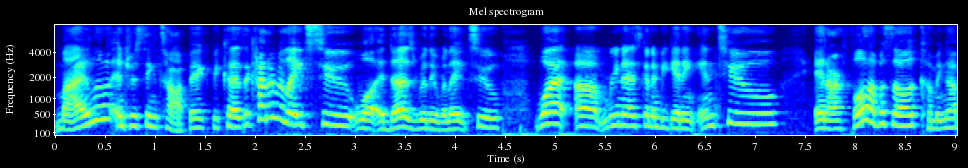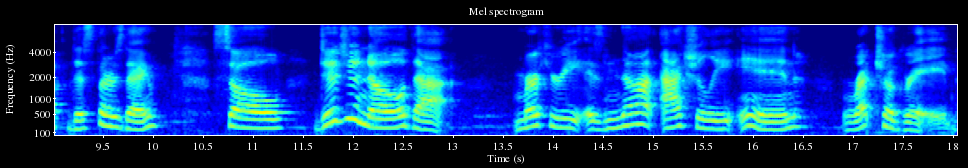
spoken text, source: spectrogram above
my little interesting topic because it kind of relates to well, it does really relate to what um, Rena is going to be getting into in our full episode coming up this Thursday. So, did you know that Mercury is not actually in retrograde?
